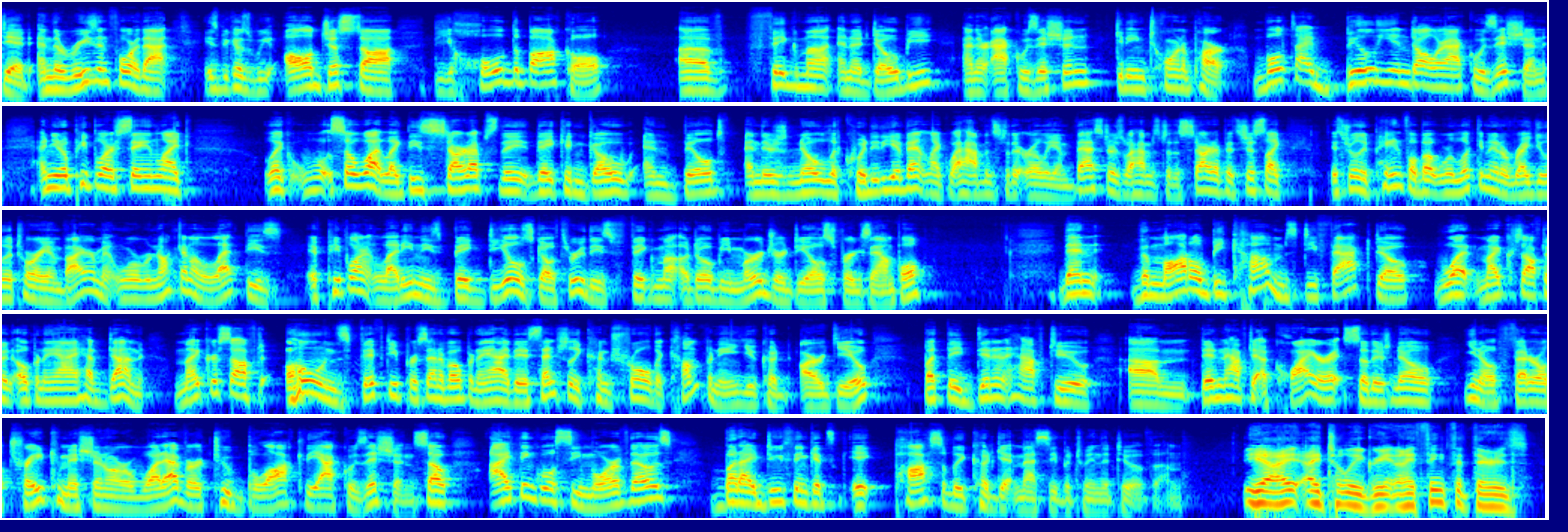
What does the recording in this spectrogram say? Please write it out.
did. And the reason for that is because we all just saw the whole debacle of Figma and Adobe and their acquisition getting torn apart. Multi-billion dollar acquisition. And you know people are saying like like so what like these startups they they can go and build and there's no liquidity event like what happens to the early investors what happens to the startup it's just like it's really painful but we're looking at a regulatory environment where we're not going to let these if people aren't letting these big deals go through these figma adobe merger deals for example then the model becomes de facto what Microsoft and OpenAI have done. Microsoft owns 50% of OpenAI. They essentially control the company, you could argue, but they didn't have to um, didn't have to acquire it, so there's no you know federal trade commission or whatever to block the acquisition. So I think we'll see more of those, but I do think it's it possibly could get messy between the two of them. Yeah, I, I totally agree, and I think that there's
